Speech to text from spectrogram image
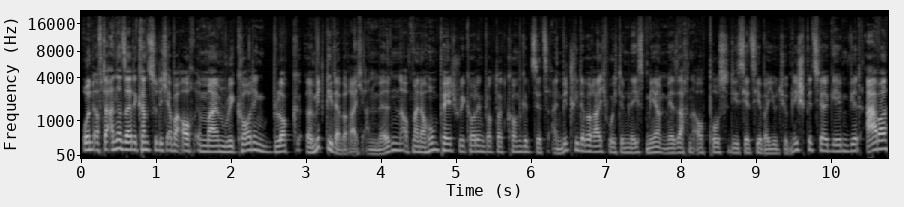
Und auf der anderen Seite kannst du dich aber auch in meinem Recording Blog äh, Mitgliederbereich anmelden. Auf meiner Homepage recordingblog.com gibt es jetzt ein einen Mitgliederbereich, wo ich demnächst mehr und mehr Sachen auch poste, die es jetzt hier bei YouTube nicht speziell geben wird. Aber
